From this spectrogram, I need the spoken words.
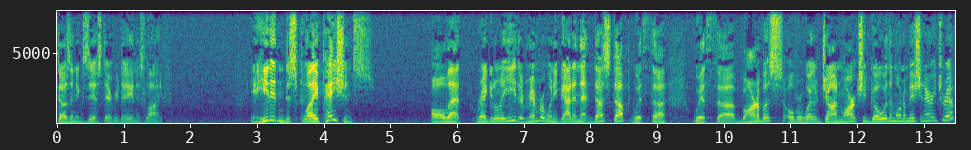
doesn't exist every day in his life. And He didn't display patience all that regularly either. Remember when he got in that dust up with uh, with uh, Barnabas over whether John Mark should go with him on a missionary trip?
